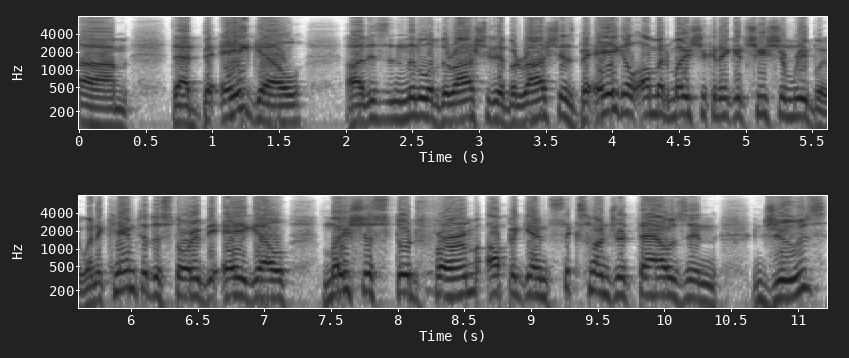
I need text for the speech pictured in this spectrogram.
um, that Be'egel, uh, this is in the middle of the Rashi there, but Rashi says, Be'egel Amad Moshe Keneged Shishim Riboy. When it came to the story of the Egel, Moshe stood firm up against 600,000 Jews.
